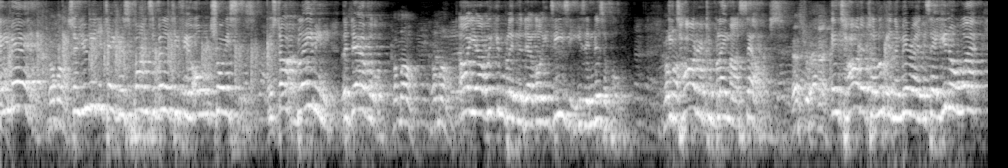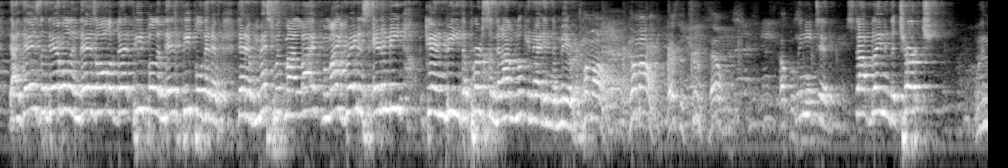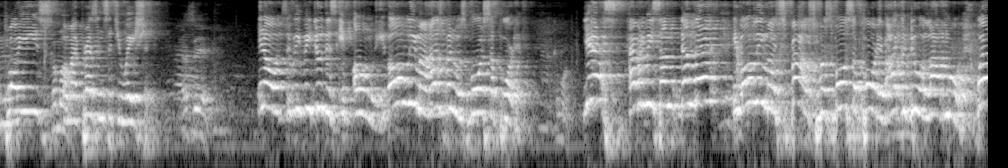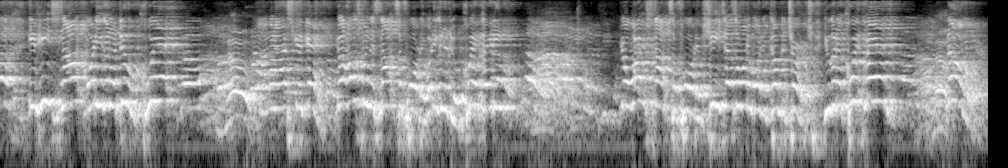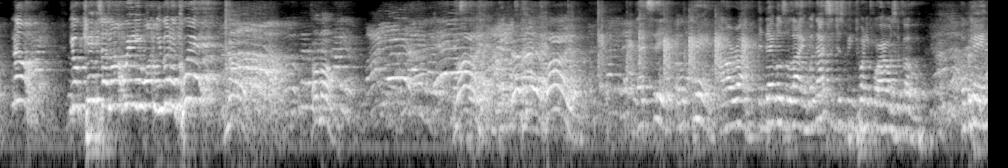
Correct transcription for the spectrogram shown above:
Amen. Come on. So you need to take responsibility for your own choices. You stop blaming the devil. Come on. Come on. Oh yeah, we can blame the devil. It's easy. He's invisible. Come It's on. harder to blame ourselves. That's right. It's harder to look in the mirror and say, you know what? There's the devil and there's all of that people and there's people that have that have messed with my life. My greatest enemy can be the person that I'm looking at in the mirror. Come on. Come on. That's the truth. Help us. Help us. We need to stop blaming the church, employees for my present situation. That's it. You know, we, we do this if only. If only my husband was more supportive. Come on. Yes, haven't we son- done that? If only my spouse was more supportive, I could do a lot more. Well, if he's not, what are you going to do? Quit? No, No. I'm going to ask you again. Your husband is not supportive. What are you going to do? Quit, lady? Your wife's not supportive. She doesn't want to, want to come to church. You going to quit, man? No. No. Your kids are not where you want. You're going to quit. No. Come on. Liar. That's it. Liar. That's it. Okay. All right. The devil's a lie. Well, that's just been 24 hours ago. Okay?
